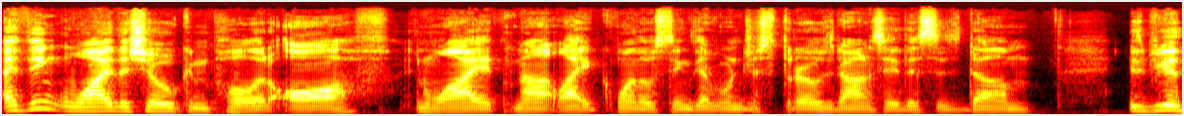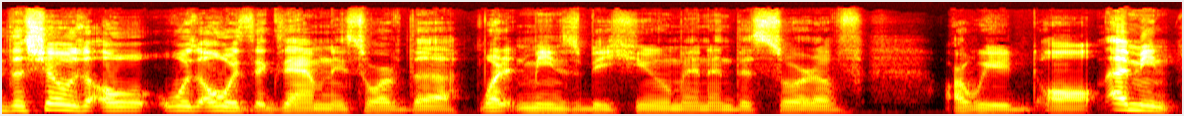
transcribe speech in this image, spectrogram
I think why the show can pull it off and why it's not like one of those things everyone just throws down and say this is dumb is because the show was always examining sort of the what it means to be human and this sort of are we all I mean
